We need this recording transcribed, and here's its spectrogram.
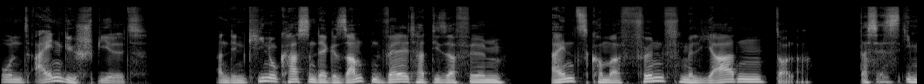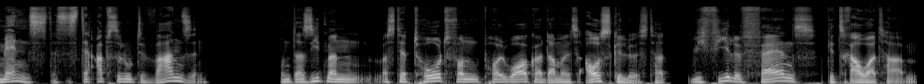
Und eingespielt an den Kinokassen der gesamten Welt hat dieser Film 1,5 Milliarden Dollar. Das ist immens, das ist der absolute Wahnsinn. Und da sieht man, was der Tod von Paul Walker damals ausgelöst hat, wie viele Fans getrauert haben.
